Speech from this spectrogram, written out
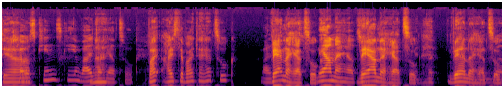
Der. Klaus Kinski, Walter Nein. Herzog. Wei- heißt der Walter Herzog? Werner Herzog. Werner Herzog. Werner Herzog. Werner Herzog.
